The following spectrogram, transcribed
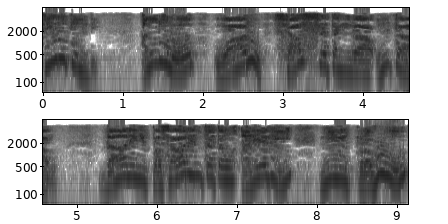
తీరుతుంది. అందులో వారు శాశ్వతంగా ఉంటారు. దానిని ప్రసాదించటం అనేది నీ ప్రభువు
